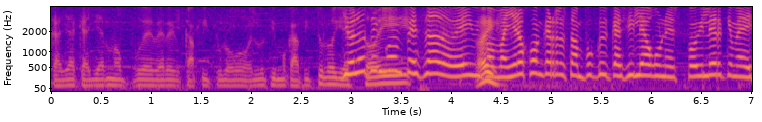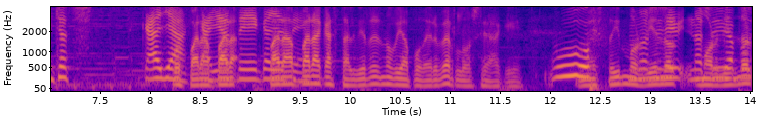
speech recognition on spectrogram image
calla que ayer no pude ver el capítulo, el último capítulo y Yo lo tengo empezado, ¿eh? Y mi Ay. compañero Juan Carlos tampoco y casi le hago un spoiler que me ha dicho, "Shh, calla, Pues para, cállate, para, cállate. para que hasta el viernes no voy a poder verlo, o sea que Uf, me estoy no sé mordiendo, si- no sé si voy a mordiendo poder,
